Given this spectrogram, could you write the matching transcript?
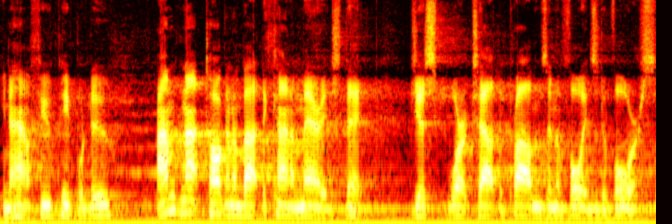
You know how few people do? I'm not talking about the kind of marriage that just works out the problems and avoids divorce.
